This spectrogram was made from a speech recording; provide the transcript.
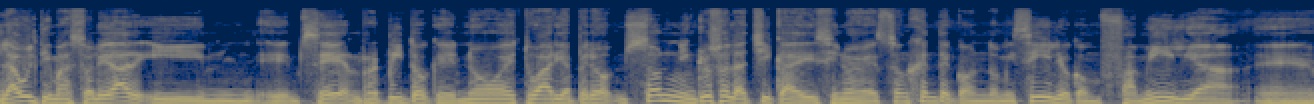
La última, Soledad, y mm, eh, sé, repito que no es tu área, pero son incluso la chica de 19, son gente con domicilio, con familia, eh,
